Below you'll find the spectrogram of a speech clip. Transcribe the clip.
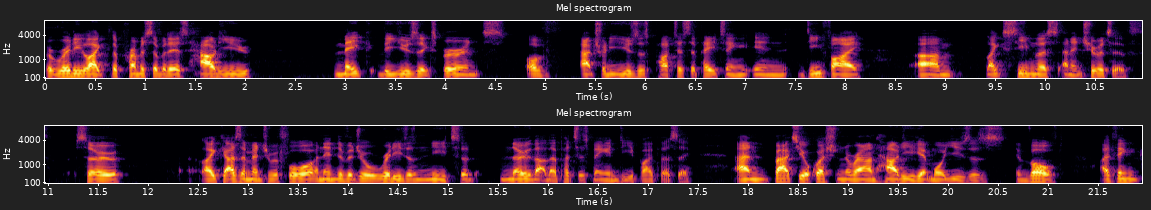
but really like the premise of it is how do you make the user experience of actually users participating in DeFi um, like seamless and intuitive. So, like as I mentioned before, an individual really doesn't need to know that they're participating in DeFi per se. And back to your question around how do you get more users involved, I think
